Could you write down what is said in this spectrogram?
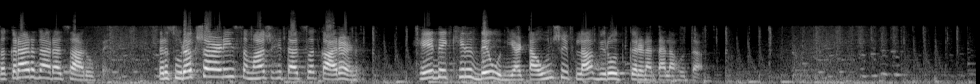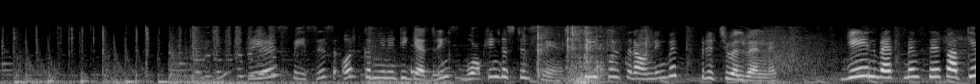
तक्रारदाराचा आरोप आहे. तर सुरक्षा आणि समाजहिताचं कारण हे देखील या टाउनशिपला विरोध prayer spaces और community gatherings walking distance में है. Peaceful surrounding with spiritual wellness ये इन्वेस्टमेंट सिर्फ़ आपके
